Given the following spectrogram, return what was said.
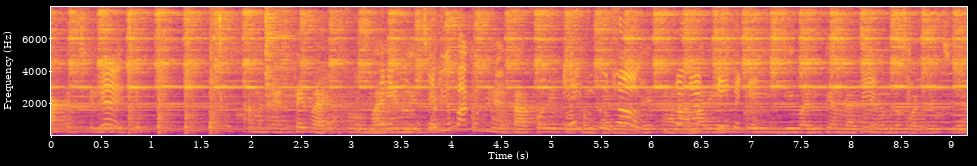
কাকার আমাদের একটাই ভাই, তো ভাই রয়েছে। প্রথম আর আমার এই যে বাড়িতে আমরা আছি, আমরা কোয়ার্টারে ছিলাম,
